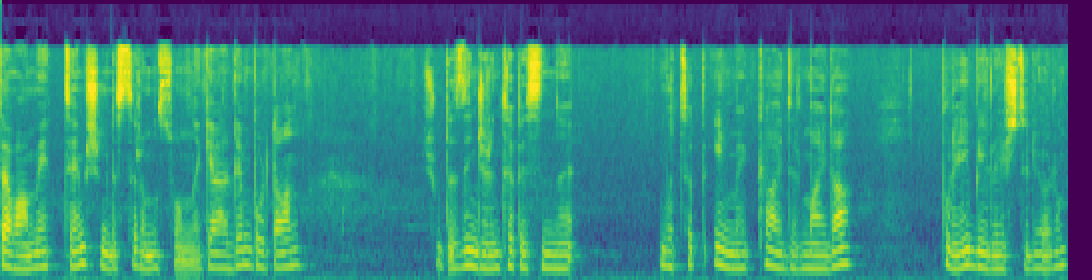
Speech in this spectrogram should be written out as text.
devam ettim. Şimdi sıramın sonuna geldim. Buradan şurada zincirin tepesine batıp ilmek kaydırmayla burayı birleştiriyorum.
